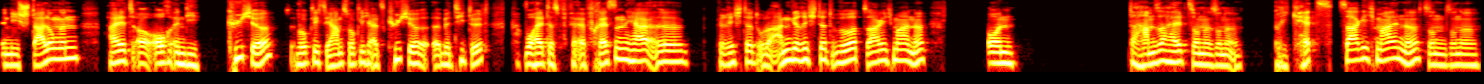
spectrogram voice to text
in die Stallungen, halt äh, auch in die Küche, wirklich, sie haben es wirklich als Küche äh, betitelt, wo halt das äh, Fressen hergerichtet äh, oder angerichtet wird, sage ich mal, ne? Und da haben sie halt so eine, so eine Briketts, sage ich mal, ne? So, so eine,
